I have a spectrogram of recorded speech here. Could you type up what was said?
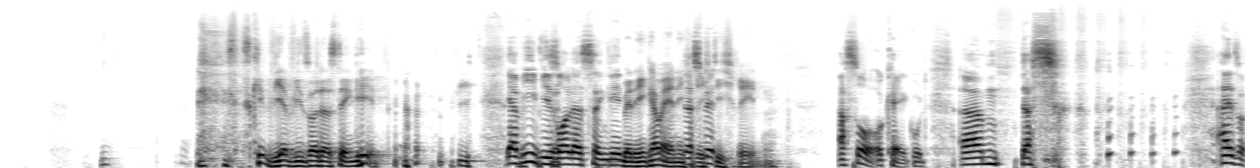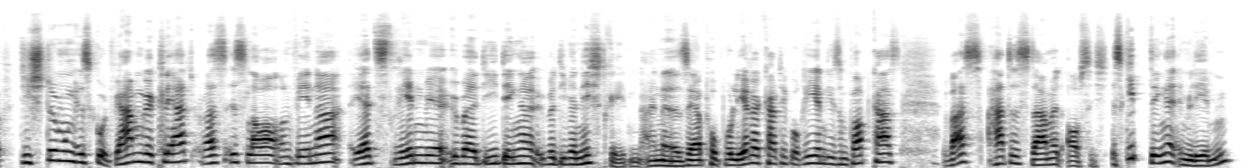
wie, wie soll das denn gehen? Wie, ja, wie, wie soll das denn gehen? Über den kann man ja nicht richtig reden. Ach so, okay, gut. Ähm, das. also, die Stimmung ist gut. Wir haben geklärt, was ist Lauer und Wena. Jetzt reden wir über die Dinge, über die wir nicht reden. Eine sehr populäre Kategorie in diesem Podcast. Was hat es damit auf sich? Es gibt Dinge im Leben,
